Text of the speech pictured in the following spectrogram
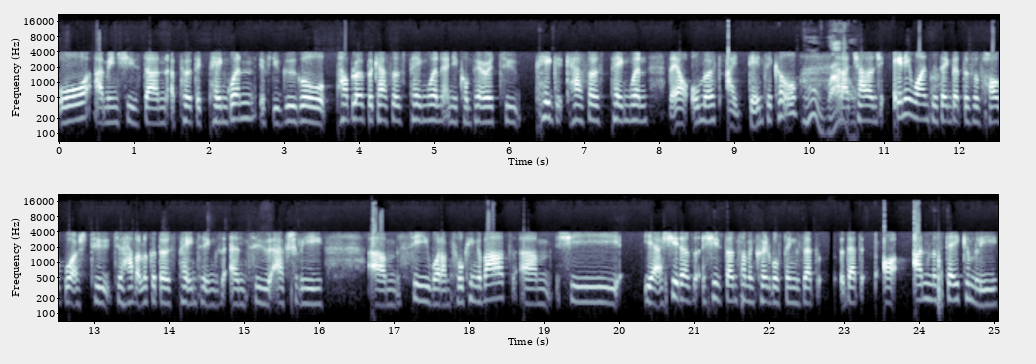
awe. I mean, she's done a perfect penguin. If you Google Pablo Picasso's penguin and you compare it to Pigcasso's penguin, they are almost identical. Oh, wow. And I challenge anyone to think that this is hogwash to, to have a look at those paintings and to actually um, see what I'm talking about. Um, she yeah, she does. She's done some incredible things that that are unmistakably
